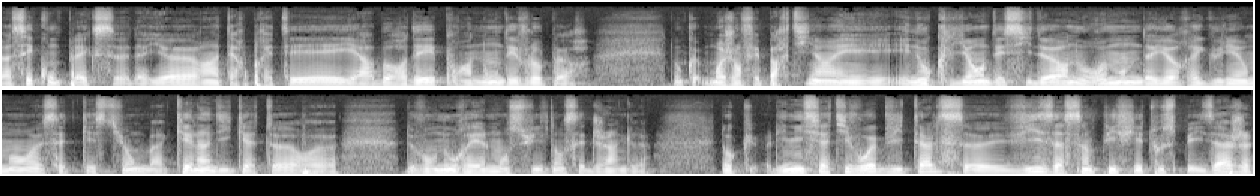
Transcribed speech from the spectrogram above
assez complexes d'ailleurs à interpréter et à aborder pour un non-développeur. Donc moi j'en fais partie hein, et, nos clients décideurs nous remontent d'ailleurs régulièrement euh, cette question. Bah, quel indicateur euh, devons-nous réellement suivre dans cette jungle? Donc l'initiative Web Vitals euh, vise à simplifier tout ce paysage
